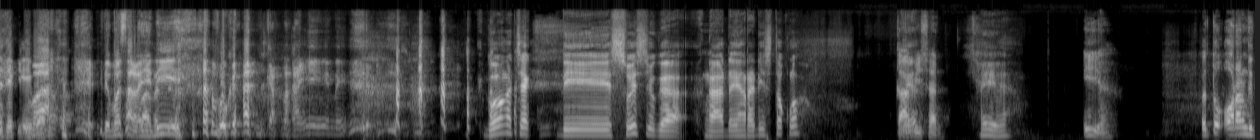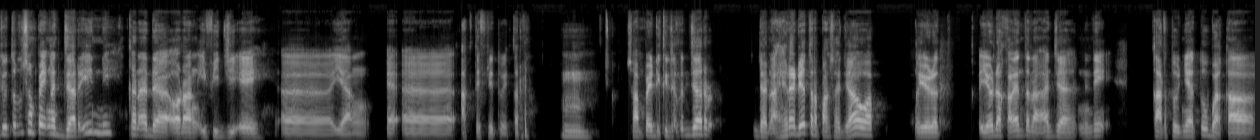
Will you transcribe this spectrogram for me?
rezeki itu bang Itu masalahnya dia, bukan karena ini. Gua ngecek di Swiss juga nggak ada yang ready stock loh kehabisan. iya Iya. Itu orang di Twitter tuh sampai ngejar ini. Kan ada orang EVGA eh, yang eh, aktif di Twitter. hmm. Sampai dikejar-kejar dan akhirnya dia terpaksa jawab. Oh, yaudah, yaudah kalian tenang aja. Nanti kartunya tuh bakal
